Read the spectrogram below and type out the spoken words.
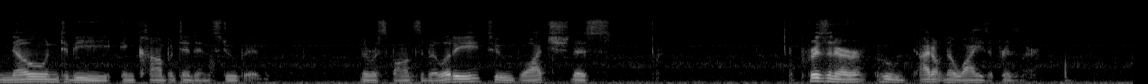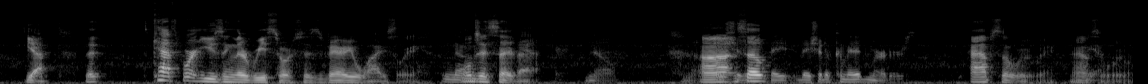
known to be incompetent and stupid, the responsibility to watch this prisoner who I don't know why he's a prisoner. Yeah, the cats weren't using their resources very wisely. No, We'll just say that. no, no. Uh, they so- they they should have committed murders. Absolutely, absolutely.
